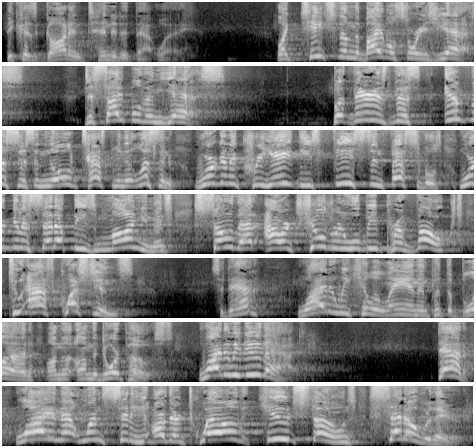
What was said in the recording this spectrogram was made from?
Because God intended it that way. Like, teach them the Bible stories, yes. Disciple them, yes. But there is this emphasis in the Old Testament that, listen, we're going to create these feasts and festivals. We're going to set up these monuments so that our children will be provoked to ask questions. So, Dad, why do we kill a lamb and put the blood on the, on the doorpost? Why do we do that? Dad, why in that one city are there 12 huge stones set over there?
